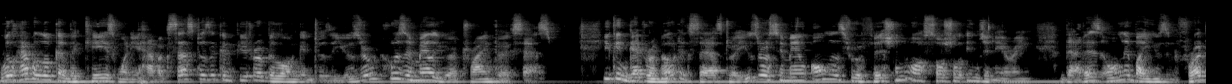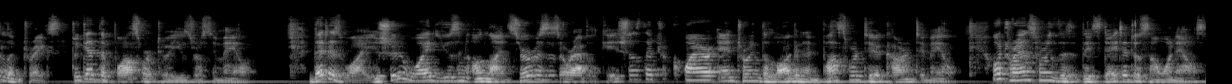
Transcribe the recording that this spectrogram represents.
we'll have a look at the case when you have access to the computer belonging to the user whose email you are trying to access. You can get remote access to a user's email only through phishing or social engineering, that is, only by using fraudulent tricks to get the password to a user's email. That is why you should avoid using online services or applications that require entering the login and password to your current email, or transferring this, this data to someone else.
